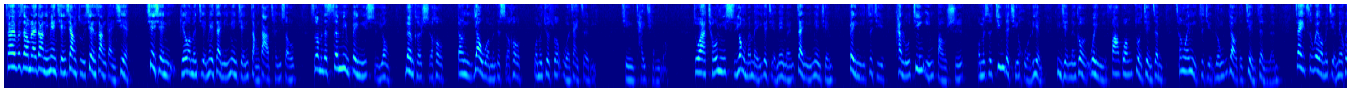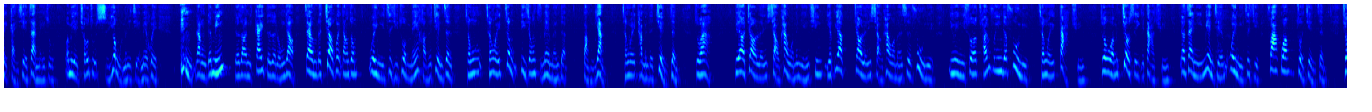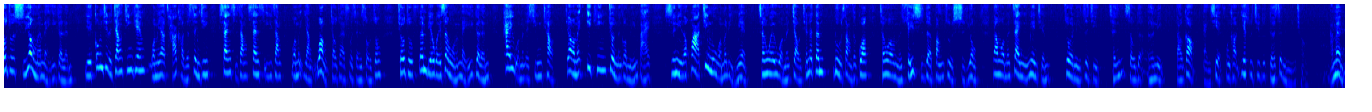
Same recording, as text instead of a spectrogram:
蔡父神，我们来到你面前，向主献上感谢，谢谢你给我们姐妹在你面前长大成熟，使我们的生命被你使用。任何时候，当你要我们的时候，我们就说我在这里，请差遣我。主啊，求你使用我们每一个姐妹们，在你面前。被你自己看如金银宝石，我们是经得起火炼，并且能够为你发光做见证，成为你自己荣耀的见证人。再一次为我们姐妹会感谢赞美主，我们也求主使用我们的姐妹会，让你的名得到你该得的荣耀，在我们的教会当中为你自己做美好的见证，成成为众弟兄姊妹们的榜样，成为他们的见证。主啊，不要叫人小看我们年轻，也不要叫人小看我们是妇女。因为你说传福音的妇女成为大群，所以我们就是一个大群，要在你面前为你自己发光做见证。求主使用我们每一个人，也恭敬的将今天我们要查考的圣经三十章、三十一章，我们仰望交在父神手中。求主分别为圣，我们每一个人开我们的心窍，叫我们一听就能够明白，使你的话进入我们里面，成为我们脚前的灯，路上的光，成为我们随时的帮助使用，让我们在你面前。做你自己成熟的儿女，祷告感谢，奉靠耶稣基督得胜的名求，阿门。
